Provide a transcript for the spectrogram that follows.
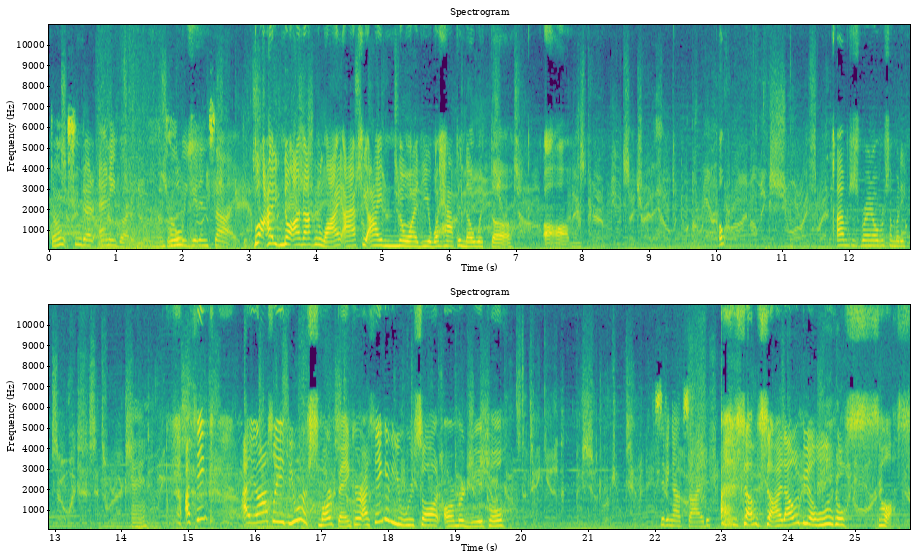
Don't shoot at anybody until we get inside. But I no, I'm not gonna lie. I actually I have no idea what happened though with the um. pair of mutes I try to help into a career in Oh. I'll make sure I threaten. I just ran over somebody. So, since we're actually Okay. I think, I honestly, if you were a smart banker, I think if you saw an armored vehicle Sitting outside. outside, that would be a little sus.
